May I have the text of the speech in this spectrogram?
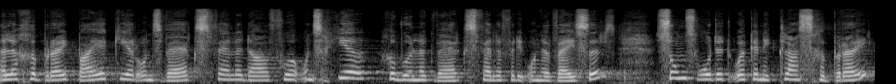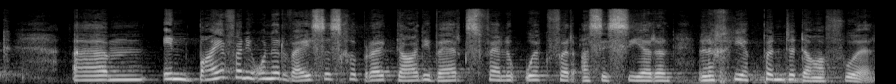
Hulle gebruik baie keer ons werksvelle daarvoor. Ons gee gewoonlik werksvelle vir die onderwysers. Soms word dit ook in die klas gebruik. Ehm um, en baie van die onderwysers gebruik daardie werksvelle ook vir assessering. Hulle gee punte daarvoor.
